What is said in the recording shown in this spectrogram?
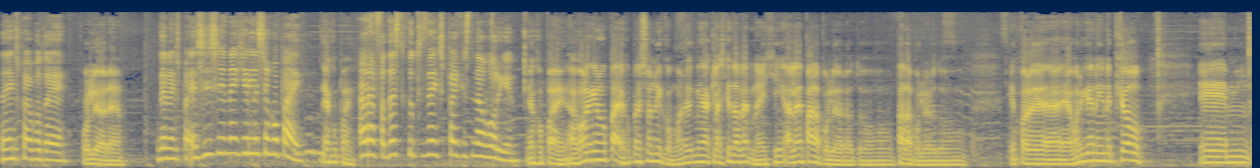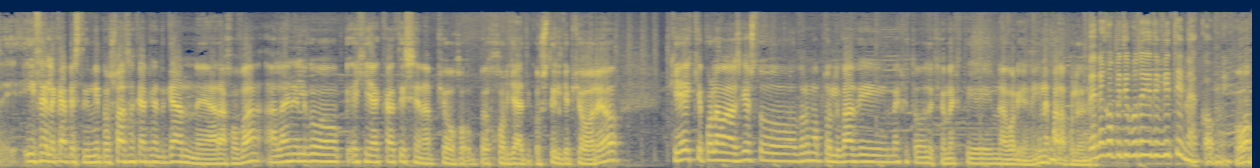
Δεν έχεις πάει ποτέ. Πολύ ωραία. Δεν έχεις πάει. Εσύ συνέχεια λες: Έχω πάει. Έχω πάει. Άρα φαντάστηκε ότι θα έχεις πάει και στην Αγόργεν. Έχω πάει. Αγόργεν έχω πάει. Έχω πάει στον Νίκο. Μια κλασική ταβέρνα έχει, αλλά είναι πάρα πολύ ωραίο το. Πάρα πολύ ωραίο το... Η Αγόργεν είναι πιο ε, ήθελε κάποια στιγμή, προσπάθησαν κάποιοι να την κάνουν αράχοβα, αλλά είναι λίγο, έχει κρατήσει ένα πιο χωριάτικο στυλ και πιο ωραίο. Και έχει και πολλά μαγαζιά στο δρόμο από το λιβάδι μέχρι, το, μέχρι την Αγοριανή. Είναι πάρα πολύ ωραίο. Δεν έχω πει τίποτα για τη Βιτίνα ακόμη. Όχι,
